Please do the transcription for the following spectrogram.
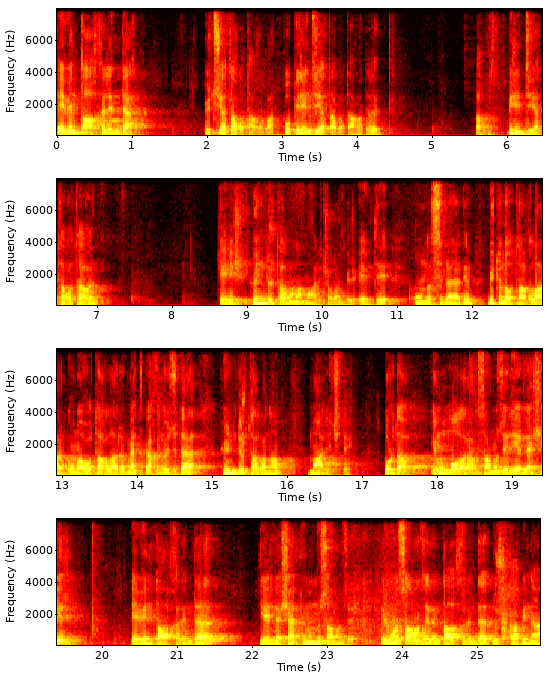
Evin daxilində 3 yataq otağı var. Bu birinci yataq otağıdır. Baxın, birinci yataq otağı. Geniş, hündür tavana malik olan bir evdir. Onu da sizlərə. Bütün otaqlar, qonaq otaqları, mətbəxin özü də hündür tavana malikdir. Burada ümumi olaraq sanuzel yerləşir. Evin daxilində yerləşən ümumi sanuzel. Ümumi sanuzelin daxilində duş kabina,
